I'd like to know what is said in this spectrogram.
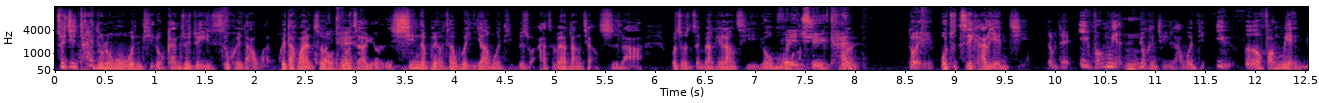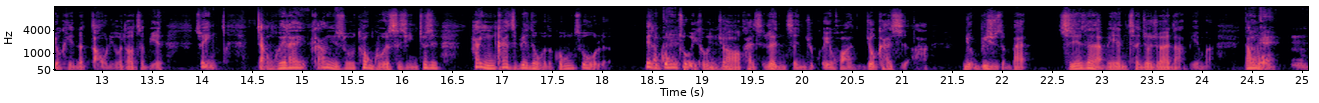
最近太多人问我问题了，我干脆就一次回答完。回答完之后，以后只要有人新的朋友在问一样问题，比如说啊，怎么样当讲师啦，或者怎么样可以让自己幽默，回去看，对我就直接给他连接，对不对？一方面又可以解决他问题，一二方面又可以导流到这边。所以讲回来，刚刚你说痛苦的事情，就是他已经开始变成我的工作了。变成工作以后，你就要开始认真去规划，你就开始啊。你就必须怎么办？时间在哪边，成就就在哪边嘛。当我嗯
